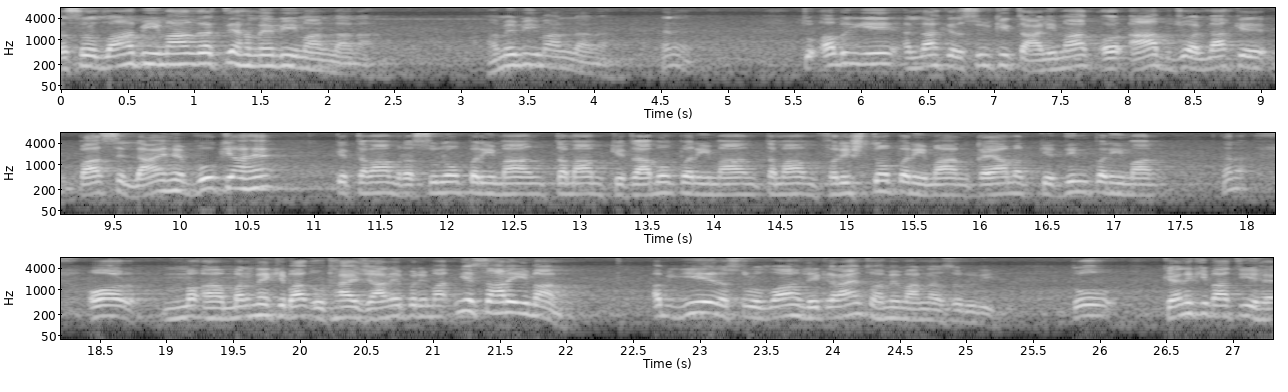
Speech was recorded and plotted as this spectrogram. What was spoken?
رسول اللہ بھی ایمان رکھتے ہیں، ہمیں بھی ایمان لانا ہے۔ ہمیں بھی ایمان لانا ہے نا؟ تو اب یہ اللہ کے رسول کی تعلیمات اور آپ جو اللہ کے پاس سے لائے ہیں، وہ کیا ہیں؟ کہ تمام رسولوں پر ایمان، تمام کتابوں پر ایمان، تمام فرشتوں پر ایمان، قیامت کے دن پر ایمان، ہے نا؟ اور مرنے کے بعد اٹھائے جانے پر ایمان، یہ سارے ایمان۔ اب یہ رسول اللہ لے کر آئیں تو ہمیں ماننا ضروری۔ تو کہنے کی بات یہ ہے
